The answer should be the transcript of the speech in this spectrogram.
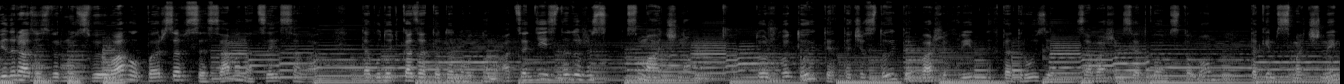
відразу звернуть свою увагу перш за все саме на цей салат та будуть казати один одному, а це дійсно дуже смачно. Тож готуйте та частуйте ваших рідних та друзів за вашим святковим столом таким смачним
